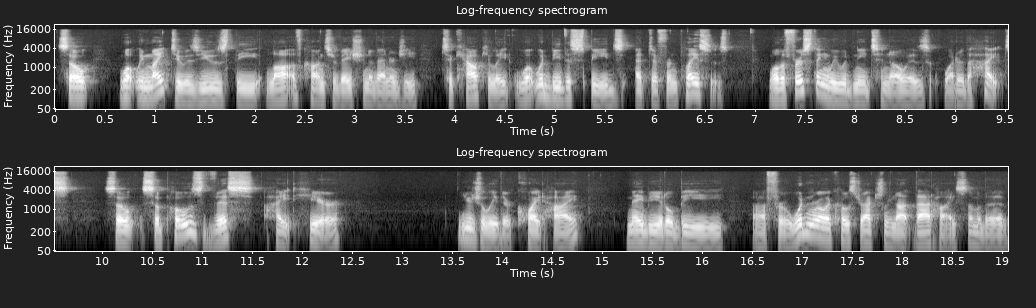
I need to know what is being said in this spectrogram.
So what we might do is use the law of conservation of energy to calculate what would be the speeds at different places. Well, the first thing we would need to know is what are the heights. So suppose this height here, usually they're quite high. Maybe it'll be uh, for a wooden roller coaster, actually not that high. Some of the,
